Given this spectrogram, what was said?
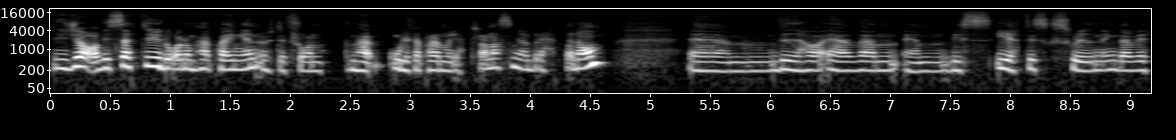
Ja, vi sätter ju då de här poängen utifrån de här olika parametrarna som jag berättade om. Ehm, vi har även en viss etisk screening där vi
